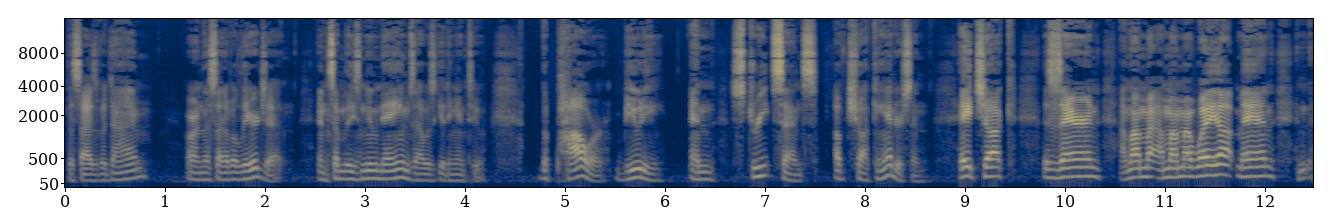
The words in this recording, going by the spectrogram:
the size of a dime or on the side of a Learjet. And some of these new names I was getting into. The power, beauty, and street sense of Chuck Anderson. Hey Chuck, this is Aaron. I'm on my I'm on my way up, man. And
